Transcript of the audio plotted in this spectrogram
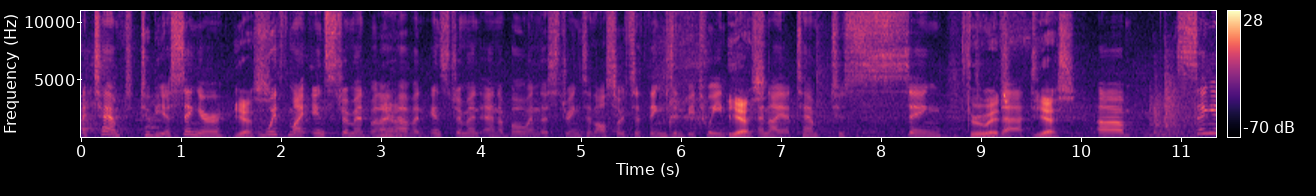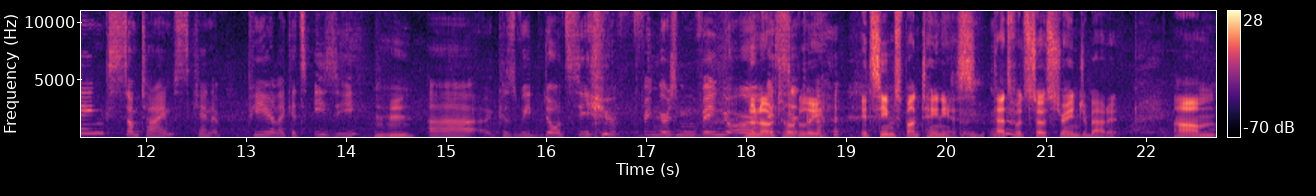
attempt to be a singer Yes. with my instrument, but I have an instrument and a bow and the strings and all sorts of things in between. Yes. And I attempt to sing Through, it. that. Yes. Um, singing sometimes can appear like it's easy Mm-hmm. because we don't see your fingers moving or No, no, totally. it seems spontaneous. That's what's so strange about it. Um,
